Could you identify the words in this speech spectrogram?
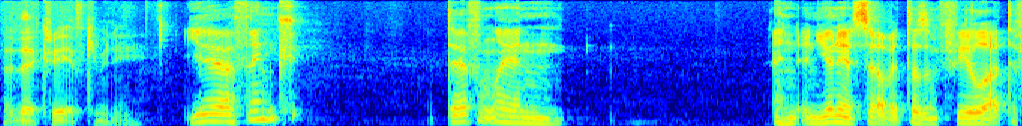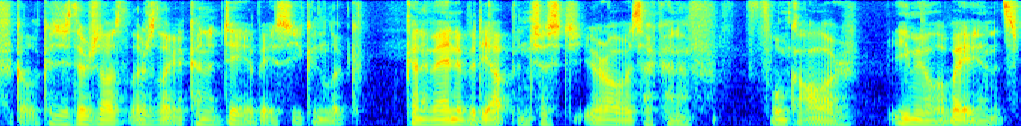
the creative community? yeah, I think definitely in in, in uni itself, it doesn't feel that difficult because there's also, there's like a kind of database you can look kind of anybody up and just you're always a kind of phone call or email away, and it's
